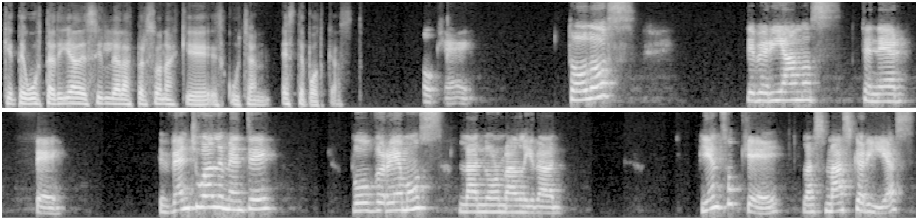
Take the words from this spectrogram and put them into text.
¿Qué te gustaría decirle a las personas que escuchan este podcast? Ok. Todos deberíamos tener fe. Eventualmente volveremos la normalidad. Pienso que las mascarillas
